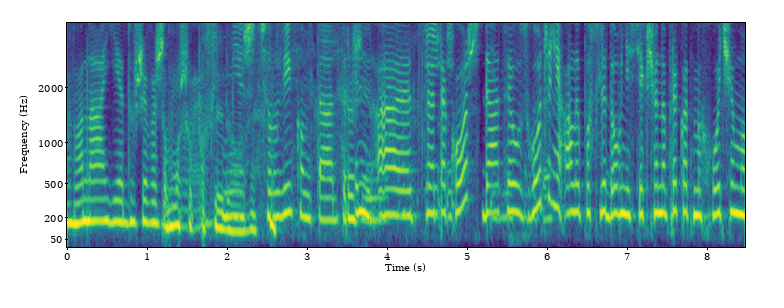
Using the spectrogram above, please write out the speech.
Вона є дуже важливою. Тому що. Між чоловіком та дружиною. Це І- також і- да, і це узгодження, але послідовність. Якщо, наприклад, ми хочемо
